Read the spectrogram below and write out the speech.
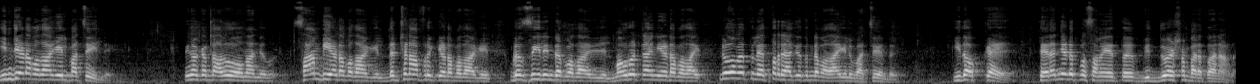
ഇന്ത്യയുടെ പതാകയിൽ പച്ചയില്ലേ? നിങ്ങൾക്ക് എന്താ അത് തോന്നാഞ്ഞത്? സാംബിയയുടെ പതാകയിൽ ദക്ഷിണാഫ്രിക്കയുടെ പതാകയിൽ ബ്രസീലിന്റെ പതാകയിൽ മൗററ്റാനിയയുടെ പതാകയിൽ ലോകത്തിലെ എത്ര രാജ്യത്തിന്റെ പതാകയിൽ പച്ചയുണ്ട്? ഇതൊക്കെ തെരഞ്ഞെടുപ്പ് സമയത്ത് വിദ്വേഷം പരത്താനാണ്.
